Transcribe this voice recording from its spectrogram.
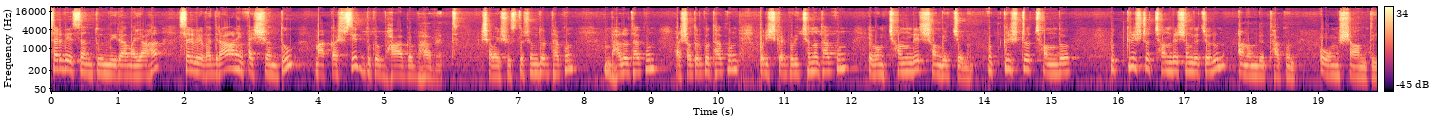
সর্বে সন্তু নিরাময়াঃ, সর্বে ভদ্রাণি পশ্যন্তু, মা কশ্চিৎ দুঃখ ভাগ ভাবেত। সবাই সুস্থ, সুন্দর থাকুন, ভালো থাকুন আর সতর্ক থাকুন, পরিষ্কার, পরিচ্ছন্ন থাকুন এবং ছন্দের সঙ্গে চলুন। উৎকৃষ্ট ছন্দ, উৎকৃষ্ট ছন্দের সঙ্গে চলুন, আনন্দে থাকুন। ওম শান্তি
